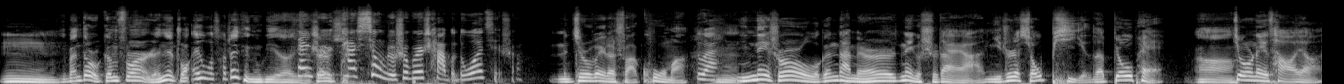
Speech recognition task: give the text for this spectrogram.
嗯，一般都是跟风，人家装，哎，我操，这挺牛逼的。但是是它性质是不是差不多？其实，嗯就是为了耍酷嘛。对，嗯你那时候我跟大明儿那个时代啊，你知道小痞子的标配啊，就是那操呀，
